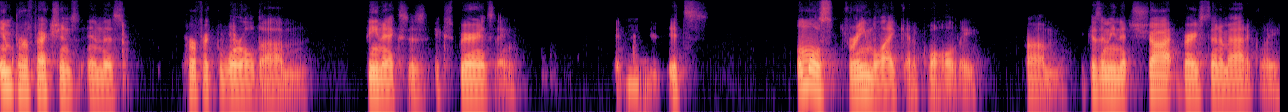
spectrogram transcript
imperfections in this perfect world um, Phoenix is experiencing. It, it's almost dreamlike in a quality um, because I mean it's shot very cinematically.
